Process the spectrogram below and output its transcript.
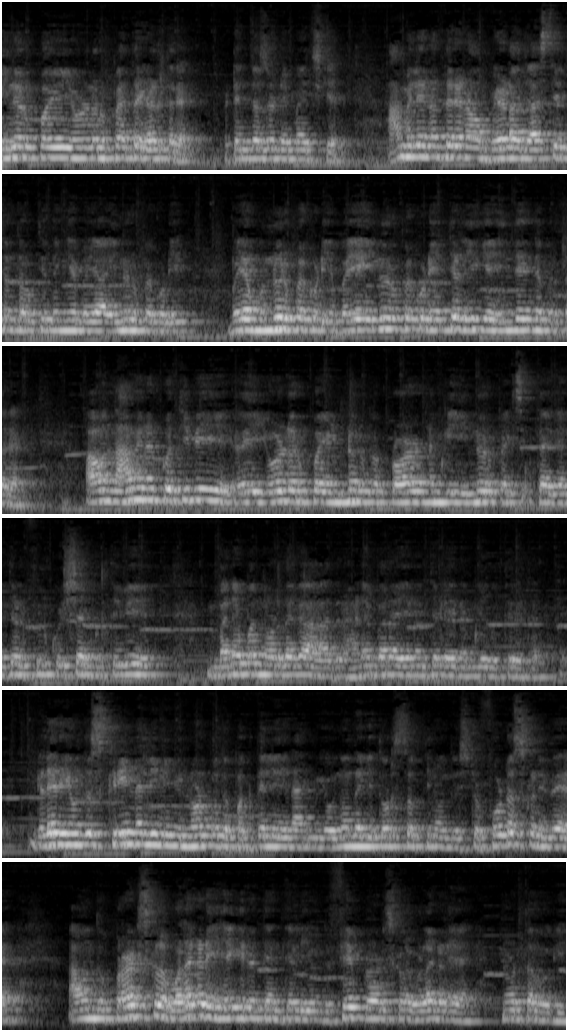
ಐನೂರು ರೂಪಾಯಿ, ಏಳ್ನೂರು ರೂಪಾಯಿ ಅಂತ ಹೇಳ್ತಾರೆ ಟೆನ್ ತೌಸಂಡ್ ಎಂ ಎಚ್ಗೆ ಆಮೇಲೆ ಏನಂತಾರೆ, ನಾವು ಬೇಡ, ಜಾಸ್ತಿ ಆಯ್ತು ಅಂತ ಹೋಗ್ತಿದ್ದಂಗೆ ಭಯ, ಐನೂರು ರೂಪಾಯಿ ಕೊಡಿ, ಭಯ ಮುನ್ನೂರು ರೂಪಾಯಿ ಕೊಡಿ, ಭಯ ಇನ್ನೂರು ರೂಪಾಯಿ ಕೊಡಿ ಅಂತೇಳಿ ಹೀಗೆ ಹಿಂದೆ ಹಿಂದೆ ಬರ್ತಾರೆ. ಅವಾಗ ನಾವೇನು ಅನ್ಕೋತೀವಿ ಏಳ್ನೂರು ರೂಪಾಯಿ, ಎಂಟುನೂರು ರೂಪಾಯಿ ಪ್ರಾಡಕ್ಟ್ ನಮಗೆ ಇನ್ನೂರು ರೂಪಾಯಿಗೆ ಸಿಗ್ತಾ ಇದೆ ಅಂತೇಳಿ ಫುಲ್ ಖುಷಿ ಆಗ್ಬಿಡ್ತೀವಿ. ಮನೆ ಬಂದು ನೋಡಿದಾಗ ಅದ್ರ ಹಣೆ ಬರ ಏನು ಅಂತೇಳಿ ನಮಗೆ ಗೊತ್ತಿರುತ್ತೆ. ಗೆಳೆಯರಿ ಒಂದು ಸ್ಕ್ರೀನಲ್ಲಿ ನೀವು ನೋಡ್ಬೋದು ಪಕ್ಕದಲ್ಲಿ ನಾನು ನಿಮಗೆ ಒಂದೊಂದಾಗಿ ತೋರಿಸ್ತೀನಿ ಒಂದಿಷ್ಟು ಫೋಟೋಸ್ಗಳಿವೆ ಆ ಒಂದು ಪ್ರಾಡಕ್ಟ್ಸ್ಗಳ ಒಳಗಡೆ ಹೇಗಿರುತ್ತೆ ಅಂತೇಳಿ ಒಂದು ಫೇಕ್ ಪ್ರಾಡಕ್ಟ್ಸ್ಗಳ ಒಳಗಡೆ ನೋಡ್ತಾ ಹೋಗಿ.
